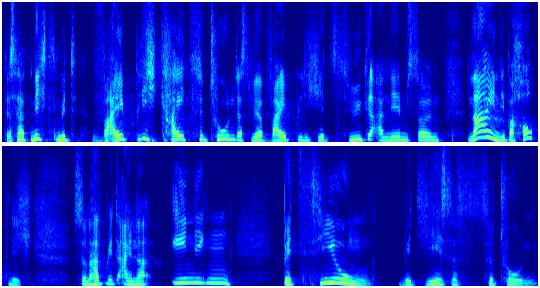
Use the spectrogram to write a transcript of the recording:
Das hat nichts mit Weiblichkeit zu tun, dass wir weibliche Züge annehmen sollen. Nein, überhaupt nicht. Sondern hat mit einer innigen Beziehung mit Jesus zu tun.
